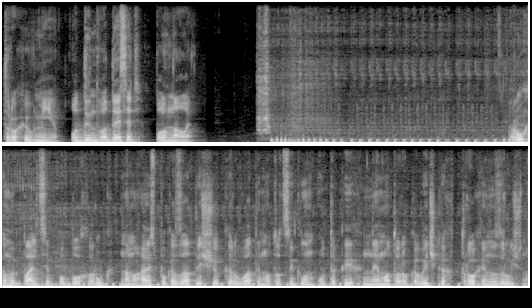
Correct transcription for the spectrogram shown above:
трохи вмію. 1, 2, 10, погнали. Рухами пальців обох рук намагаюсь показати, що керувати мотоциклом у таких немоторукавичках трохи незручно.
